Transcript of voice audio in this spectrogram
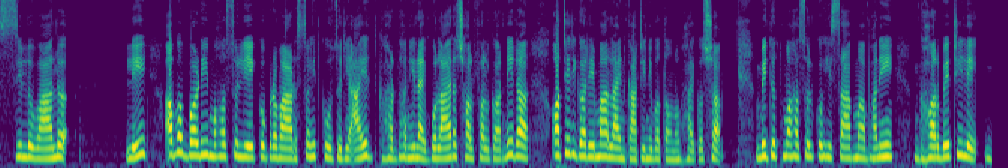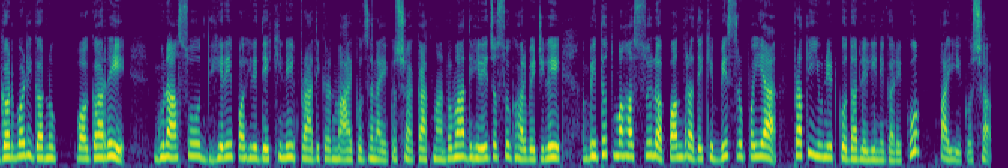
सिलवालले अब बढ़ी महसुल लिएको प्रमाण सहितको उजुरी आए घरधनीलाई बोलाएर छलफल गर्ने र अटेरी गरेमा लाइन काटिने बताउनु भएको छ। विद्युत महसुलको हिसाबमा भने घरबेटीले गडबडी गर्नु गरे। गुनासो धेरै पहिलेदेखि नै प्राधिकरणमा आएको जनाइएको छ। काठमाडौँमा धेरैजसो घरबेटीले विद्युत महसुल पन्ध्रदेखि बीस रूपियाँ प्रति युनिटको दरले लिने गरेको पाइएको छ।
